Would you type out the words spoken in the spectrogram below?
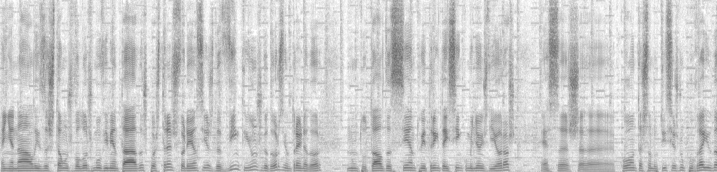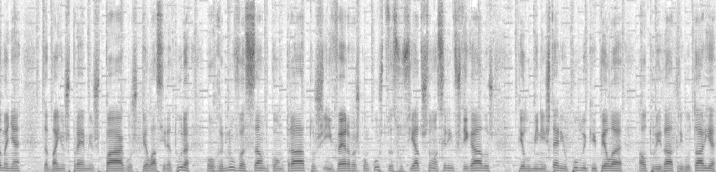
Em análise estão os valores movimentados com as transferências de 21 jogadores e um treinador, num total de 135 milhões de euros essas uh, contas são notícias no Correio da Manhã. Também os prémios pagos pela assinatura ou renovação de contratos e verbas com custos associados estão a ser investigados pelo Ministério Público e pela Autoridade Tributária,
